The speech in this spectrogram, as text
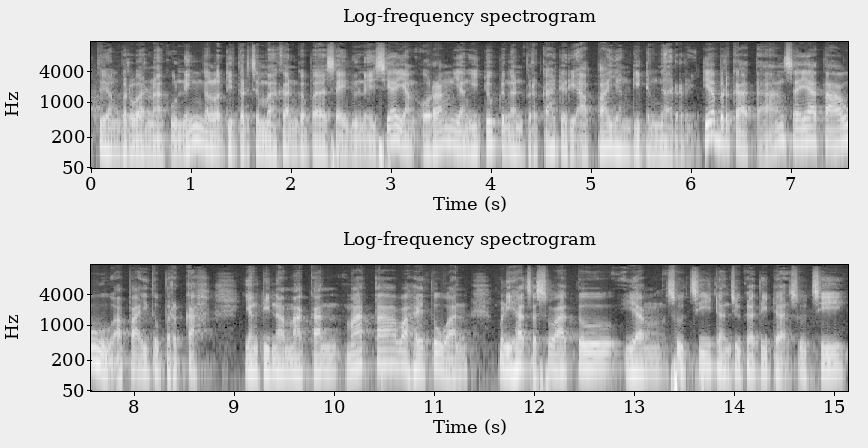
itu yang berwarna kuning kalau diterjemahkan ke bahasa Indonesia yang orang yang hidup dengan berkah dari apa yang didengar. Dia berkata, saya tahu apa itu berkah yang dinamakan mata wahai Tuhan melihat sesuatu yang suci dan juga tidak suci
